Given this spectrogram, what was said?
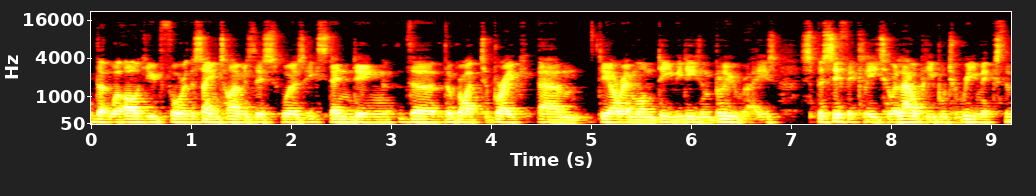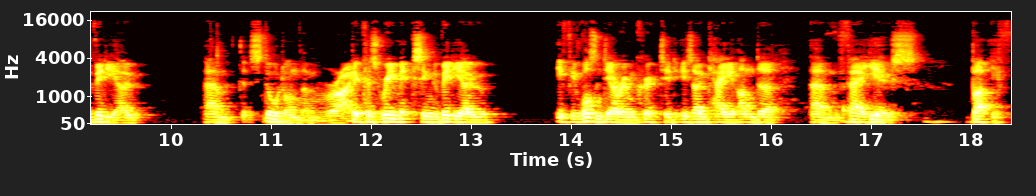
that were argued for at the same time as this was extending the the right to break um, DRM on DVDs and Blu-rays, specifically to allow people to remix the video um, that's stored on them. Right. Because remixing the video, if it wasn't DRM encrypted, is okay under um, fair use. But if,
